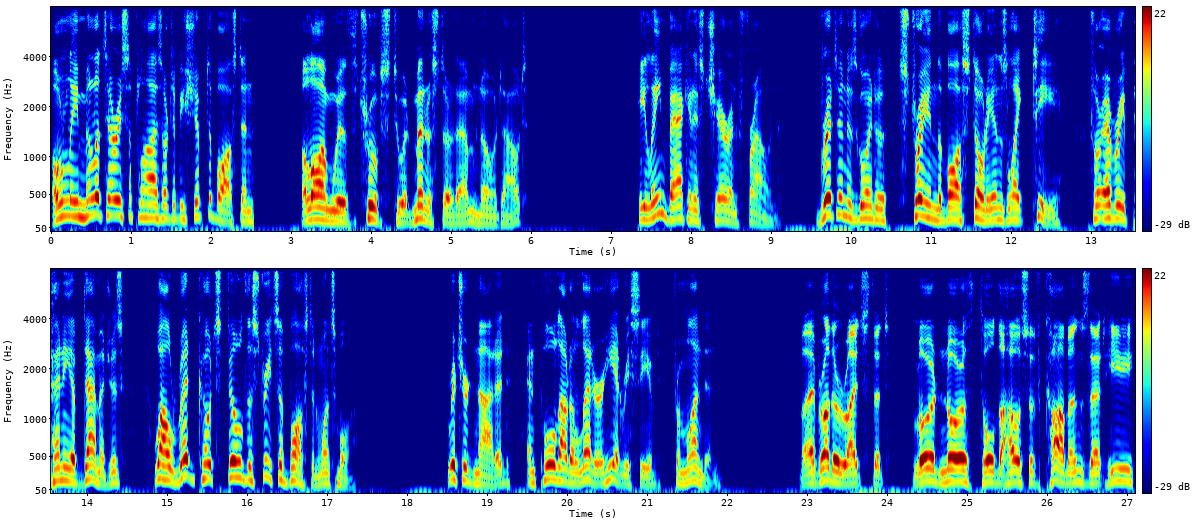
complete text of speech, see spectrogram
Only military supplies are to be shipped to Boston, along with troops to administer them, no doubt. He leaned back in his chair and frowned. Britain is going to strain the Bostonians like tea for every penny of damages, while redcoats fill the streets of Boston once more. Richard nodded and pulled out a letter he had received from London. My brother writes that Lord North told the House of Commons that he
